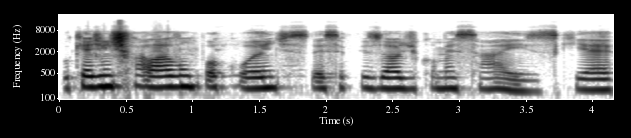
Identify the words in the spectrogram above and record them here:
o que a gente falava um pouco antes desse episódio começar, Isis, que é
